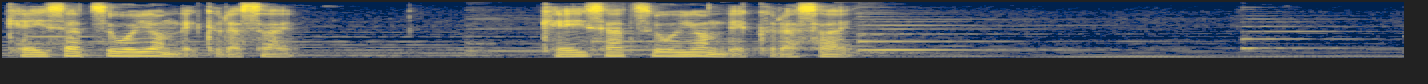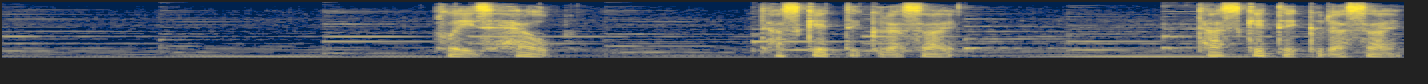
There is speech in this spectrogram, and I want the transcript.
警察を呼んでください。警察を呼んでください。Please help. 助けてください。助けてください。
